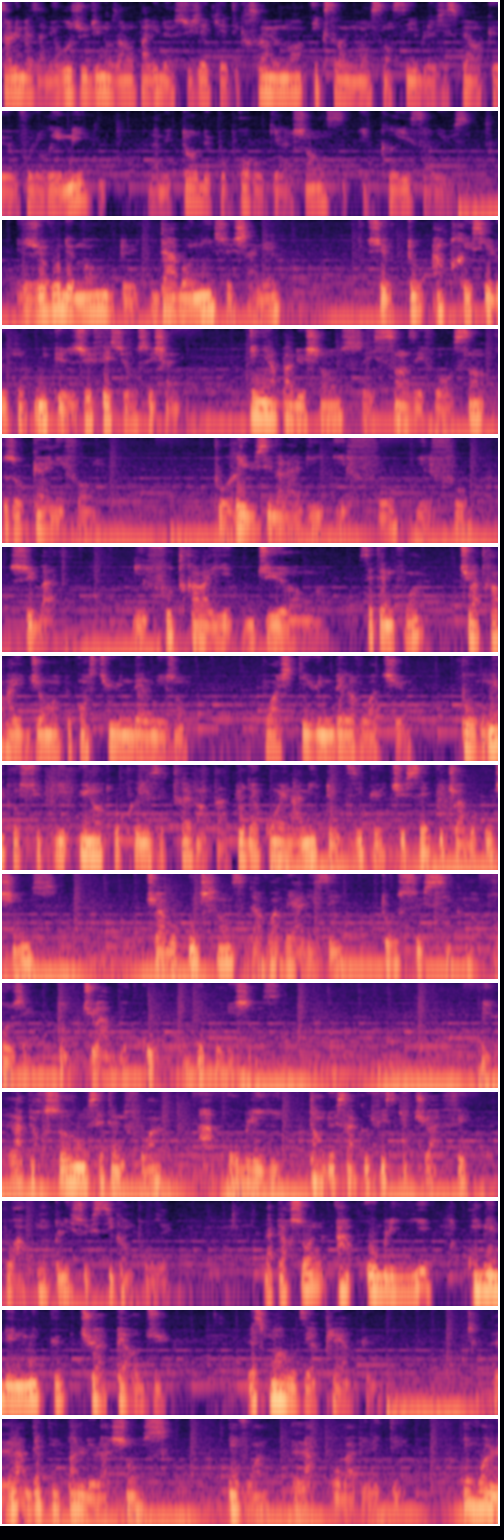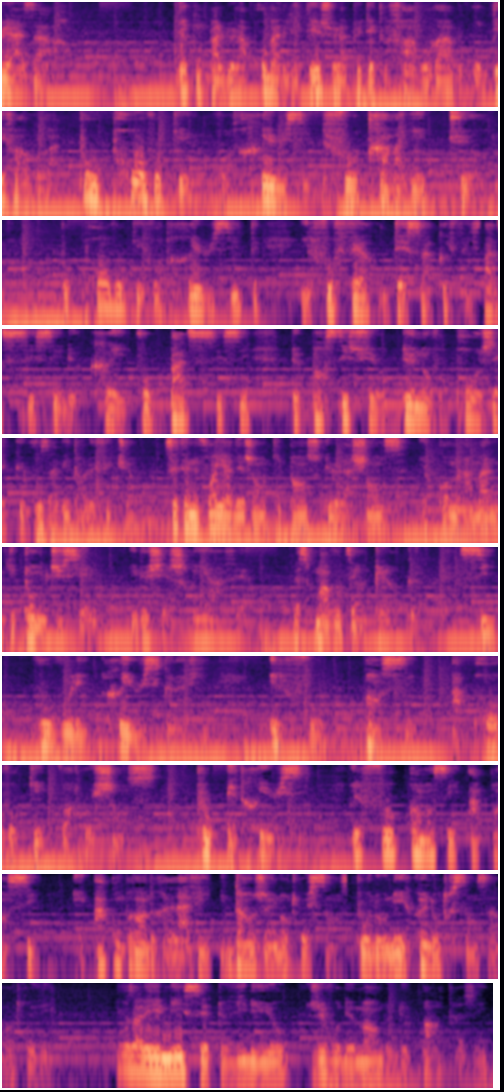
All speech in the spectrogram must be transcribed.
Salut mes amis, aujourd'hui nous allons parler d'un sujet qui est extrêmement, extrêmement sensible. J'espère que vous l'aurez aimé. La méthode pour provoquer la chance et créer sa réussite. Je vous demande d'abonner ce channel. Surtout apprécier le contenu que je fais sur ce channel. Il n'y a pas de chance sans effort, sans aucun effort. Pour réussir dans la vie, il faut, il faut se battre. Il faut travailler durement. Certaines fois, tu as travaillé durement pour construire une belle maison, pour acheter une belle voiture, pour mettre sur pied une entreprise très rentable. Tout d'un coup, un ami te dit que tu sais que tu as beaucoup de chance. Tu as beaucoup de chance d'avoir réalisé tout ceci comme projet. Donc, tu as beaucoup, beaucoup de chance. Mais la personne, certaines fois, a oublié tant de sacrifices que tu as fait pour accomplir ceci comme projet. La personne a oublié combien de nuits que tu as perdu. Laisse-moi vous dire clair que là, dès qu'on parle de la chance, on voit la probabilité. On voit le hasard. Dès qu'on parle de la probabilité, cela peut être favorable ou défavorable. Pour provoquer votre réussite, il faut travailler durement. Pour provoquer votre réussite, il faut faire des sacrifices. Pas cesser de créer. Il faut pas cesser de penser sur de nouveaux projets que vous avez dans le futur. Certaines fois, il y a des gens qui pensent que la chance est comme la manne qui tombe du ciel. Ils ne cherchent rien à faire. Laisse-moi vous dire clair que si vous voulez réussir dans la vie, il faut penser à provoquer votre chance pour être réussi. Il faut commencer à penser à comprendre la vie dans un autre sens pour donner un autre sens à votre vie. Si vous avez aimé cette vidéo, je vous demande de partager.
